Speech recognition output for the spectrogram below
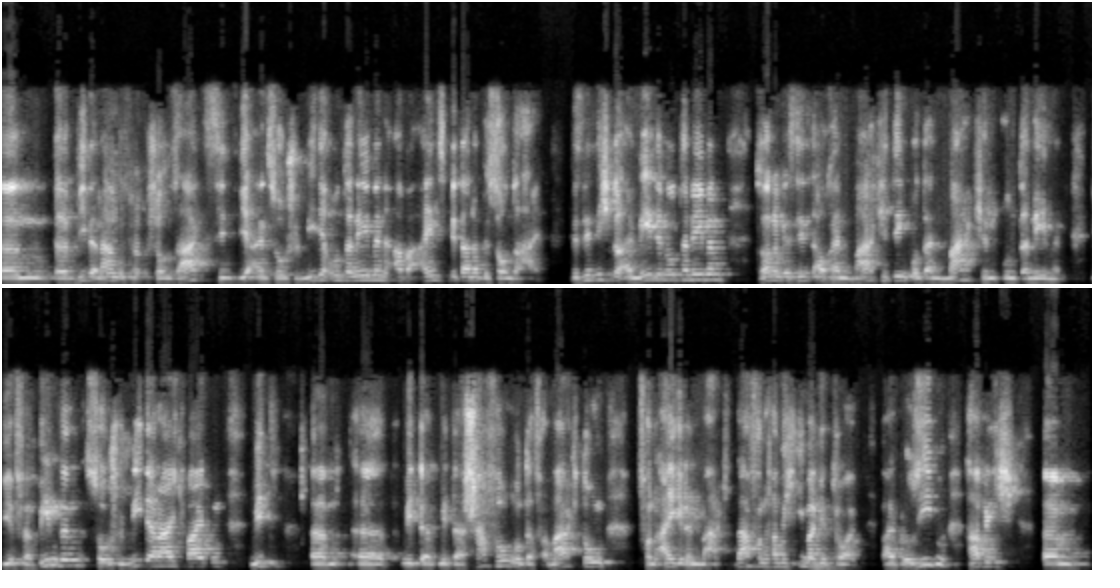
Ähm, äh, wie der Name schon sagt, sind wir ein Social Media Unternehmen, aber eins mit einer Besonderheit. Wir sind nicht nur ein Medienunternehmen, sondern wir sind auch ein Marketing- und ein Markenunternehmen. Wir verbinden Social Media Reichweiten mit äh, mit, der, mit der Schaffung und der Vermarktung von eigenen Marken. Davon habe ich immer mhm. geträumt. Bei ProSieben habe ich ähm,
